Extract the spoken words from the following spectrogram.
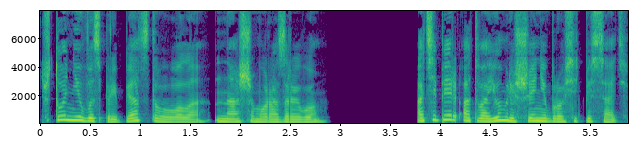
что не воспрепятствовало нашему разрыву. А теперь о твоем решении бросить писать.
